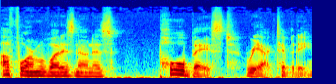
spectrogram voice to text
a form of what is known as pull-based reactivity,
